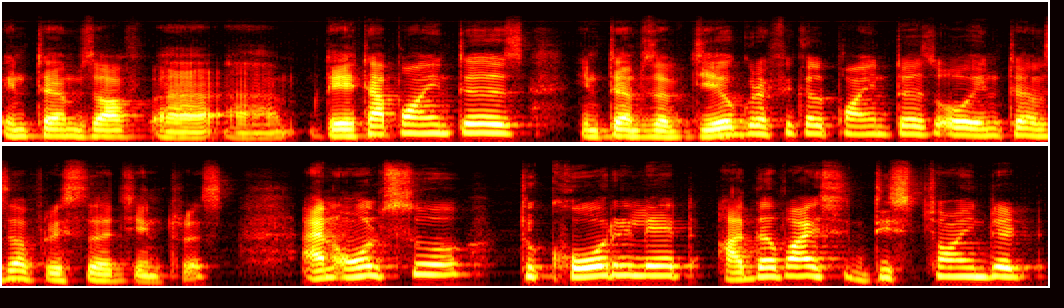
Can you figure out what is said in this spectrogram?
in terms of uh, data pointers, in terms of geographical pointers, or in terms of research interest. And also to correlate otherwise disjointed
